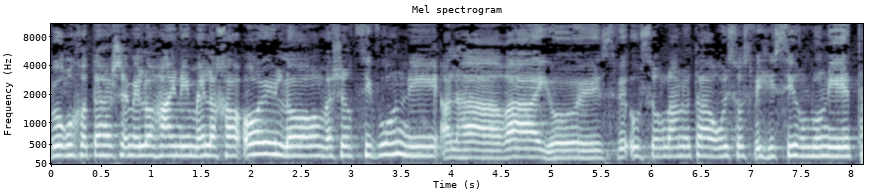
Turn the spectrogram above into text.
ברוך אתה השם אלוהיני מלך האוילום אשר ציווני על הרעיוס ואוסר לנו את הארויסוס והסיר לוני את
